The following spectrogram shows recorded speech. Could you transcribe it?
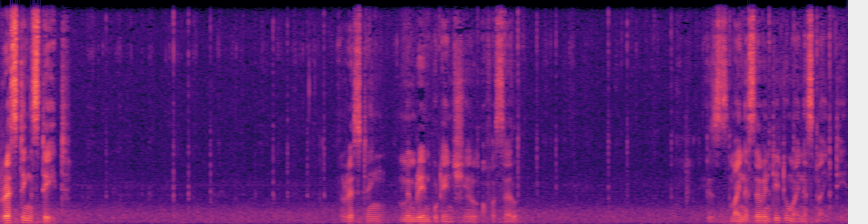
resting state resting membrane potential of a cell is minus 70 to minus 90.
